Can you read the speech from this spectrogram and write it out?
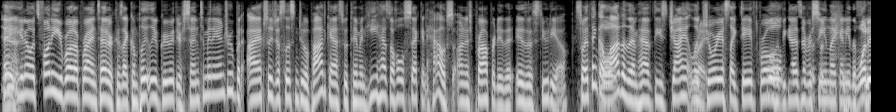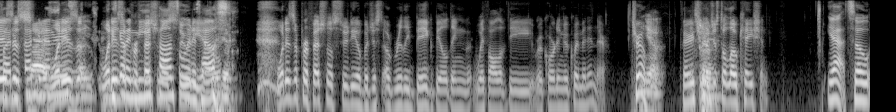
hey, Yeah. you know, it's funny you brought up Ryan Tedder because I completely agree with your sentiment, Andrew. But I actually just listened to a podcast with him, and he has a whole second house on his property that is a studio. So I think a lot of them have these giant, Right. luxurious, like Dave Grohl. Well, have you guys ever listen, seen like any of the what Foo is Fighters a, documentaries? what is a, Amazing. what He's is got a a Neve professional console in his studio? house. What is a professional studio but just a really big building with all of the recording equipment in there? True, Yeah. very It's true. really just a location. Yeah. So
